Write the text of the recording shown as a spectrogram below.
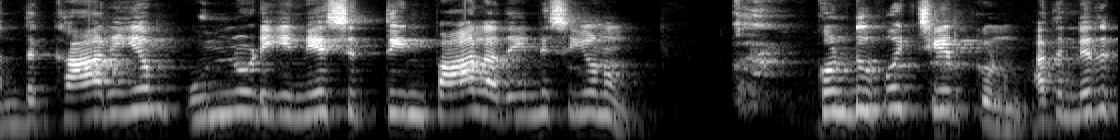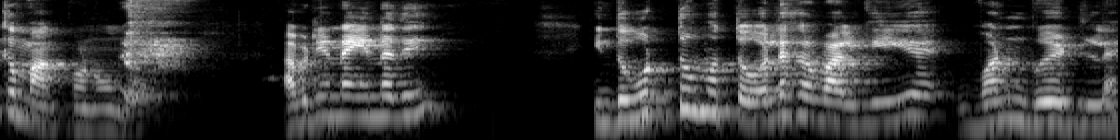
அந்த காரியம் உன்னுடைய நேசத்தின் பால் அதை என்ன செய்யணும்? கொண்டு போய் சேர்க்கணும் அதை நெருக்கமாக்கணும். அப்படின்னா என்னது? இந்த ஒட்டுமொத்த உலக வாழ்க்கையே ஒன் வேர்டில்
